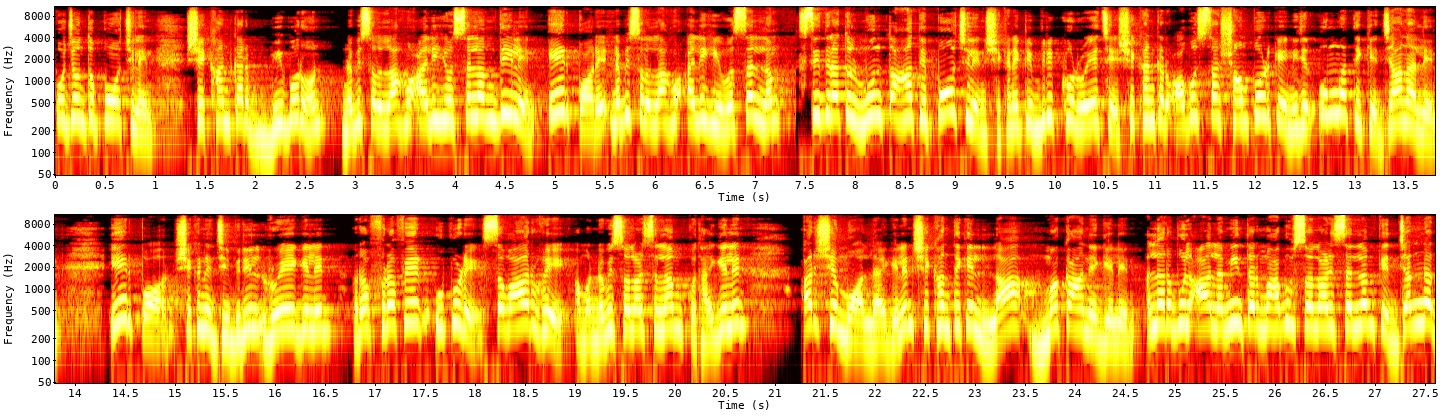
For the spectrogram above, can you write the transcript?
পর্যন্ত পৌঁছলেন। সেখানকার বিবরণ নবী সাল্লাহ আলী ওসাল্লাম দিলেন। এরপরে নবী সাল্লাহ আলী ওসাল্লাম সিদরাতুল মুন তাহাতে পৌঁছলেন। সেখানে একটি বৃক্ষ রয়েছে। সেখানকার অবস্থা সম্পর্কে নিজের উম্মাতিকে জানালেন। এরপর সেখানে জিবরিল রয়ে গেলেন। রফরফের উপরে সওয়ার হয়ে আমার নবী সাল্লাহ সাল্লাম কোথায় গেলেন? আরশে মোয়াল্লায় গেলেন, সেখান থেকে লা মকানে গেলেন। আল্লাহ রবুল আলমিন তার মাহবুব সাল্লা সাল্লামকে জান্নাত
